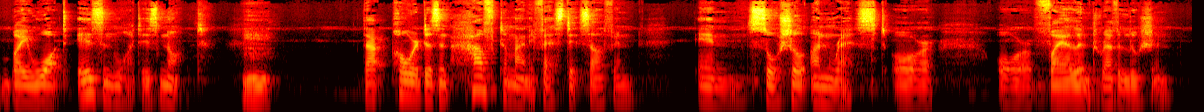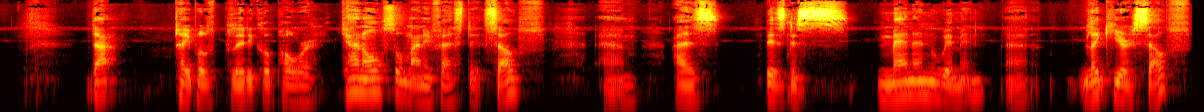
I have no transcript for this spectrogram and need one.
by what is and what is not. Mm that power doesn't have to manifest itself in in social unrest or or violent revolution. That type of political power can also manifest itself um, as business men and women uh, like yourself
